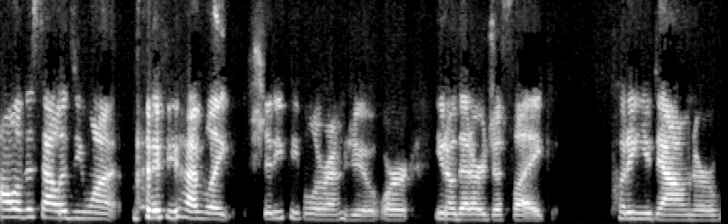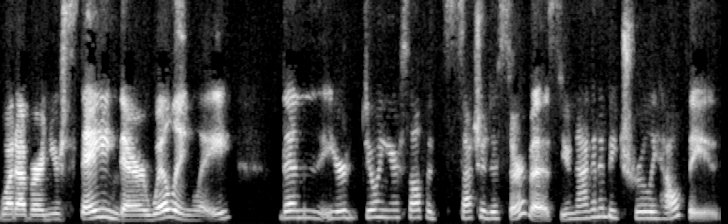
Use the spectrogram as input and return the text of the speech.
all of the salads you want but if you have like shitty people around you or you know that are just like putting you down or whatever and you're staying there willingly then you're doing yourself such a disservice. You're not going to be truly healthy,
